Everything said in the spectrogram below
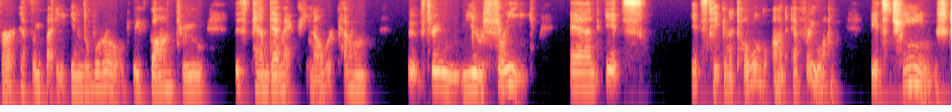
for everybody in the world we've gone through this pandemic you know we're coming through year three and it's it's taken a toll on everyone. It's changed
